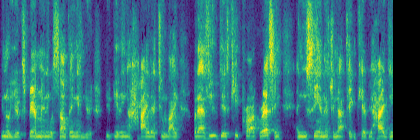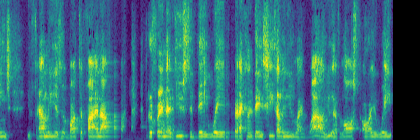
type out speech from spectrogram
you know you're experimenting with something and you're you're getting a high that you like. But as you just keep progressing and you seeing that you're not taking care of your hygiene, your family is about to find out. Girlfriend that used to date way back in the day, she's telling you like, "Wow, you have lost all your weight."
